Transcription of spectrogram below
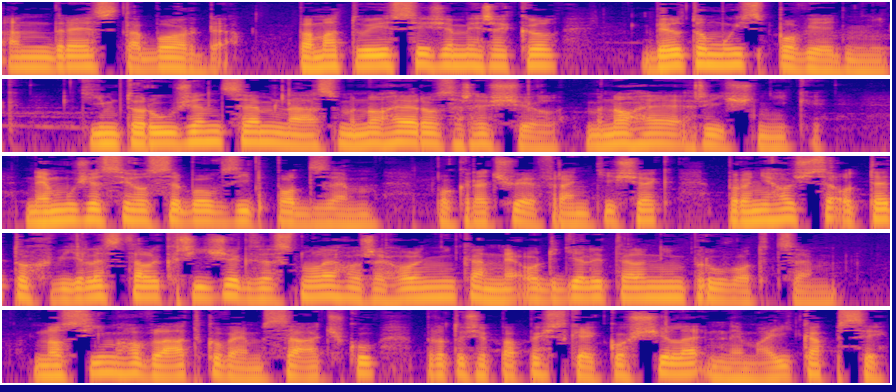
Andrés Taborda. Pamatuji si, že mi řekl, byl to můj spovědník. Tímto růžencem nás mnohé rozřešil, mnohé hříšníky. Nemůže si ho sebou vzít pod zem, pokračuje František, pro něhož se od této chvíle stal křížek zesnulého řeholníka neoddělitelným průvodcem. Nosím ho v látkovém sáčku, protože papežské košile nemají kapsy.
